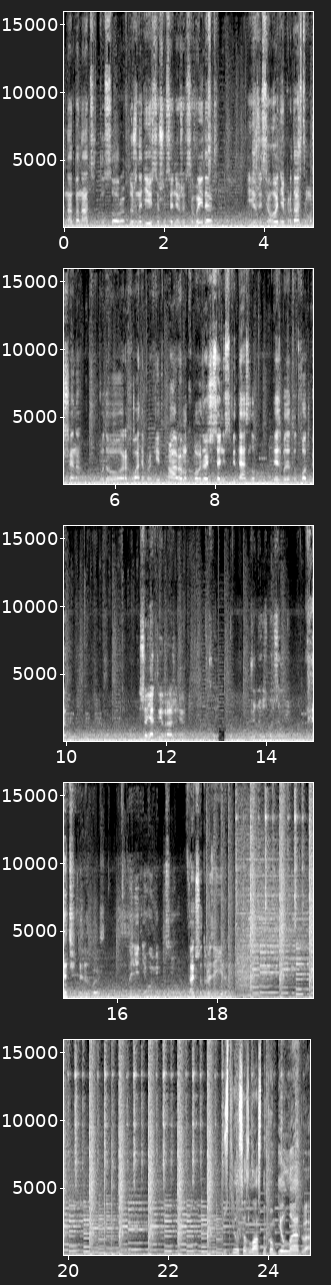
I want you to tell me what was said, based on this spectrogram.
на 12.40. Дуже надіюся, що сьогодні вже все вийде. І вже сьогодні продасться машина. Буду рахувати профіт. А, Рома купив, до речі, сьогодні собі Теслу. Десь буде тут фотка. Що, як твої враження? Чуть не розбився. Чуть не розбився. На літній гумі по снігу. Так що, друзі, їдемо. Зустрілися з власником і ледве,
